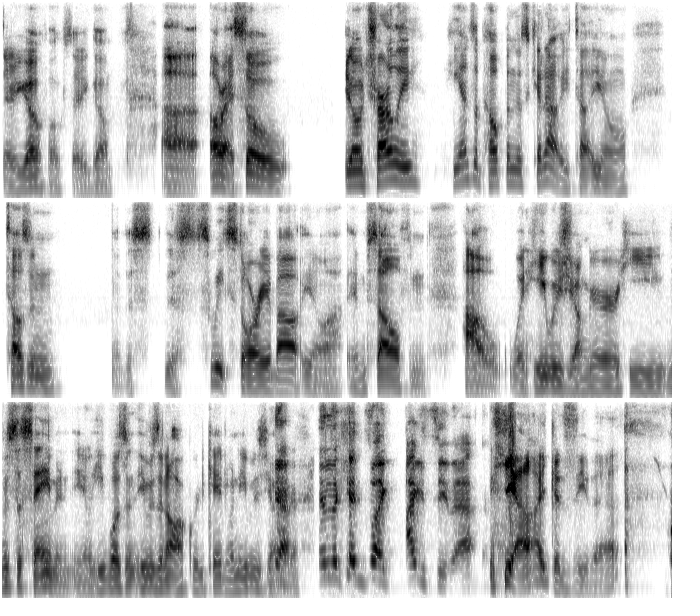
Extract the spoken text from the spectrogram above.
there. You go, folks. There you go. Uh, all right. So, you know, Charlie, he ends up helping this kid out. He tell you know, tells him you know, this this sweet story about you know himself and how when he was younger he was the same and you know he wasn't he was an awkward kid when he was younger. Yeah. And the kid's like, I can see that. Yeah, I could see that.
